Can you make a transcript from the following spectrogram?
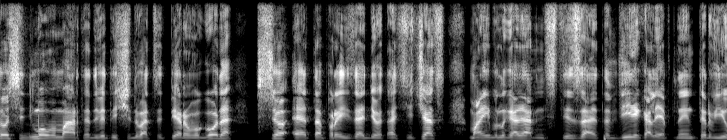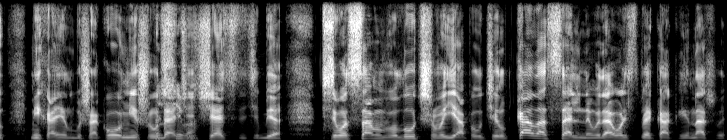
то 7 марта 2021 года все это произойдет. А сейчас мои благодарности за это великолепное интервью Михаилу Бушакову. Миша, Спасибо. удачи, счастья тебе, всего самого лучшего. Я получил колоссальное удовольствие, как и наши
